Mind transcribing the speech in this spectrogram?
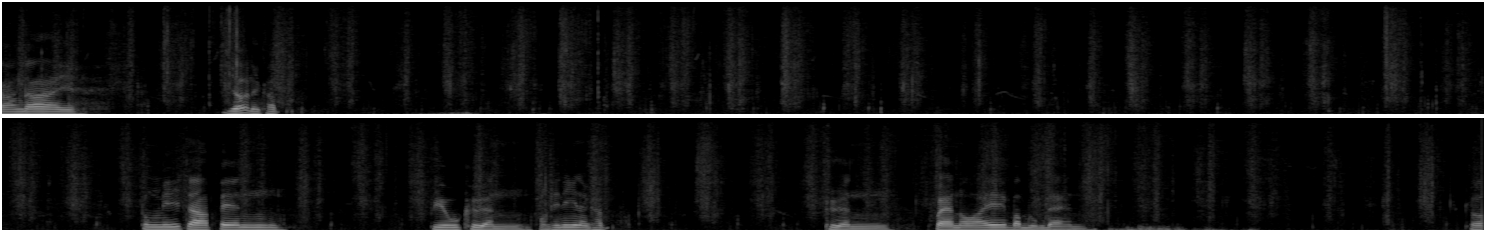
กลางได้ เยอะเลยครับ ตรงนี้จะเป็นวิวเขื่อนของที่นี่นะครับ เขื่อนแควน้อยบำรุงแดน ก็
